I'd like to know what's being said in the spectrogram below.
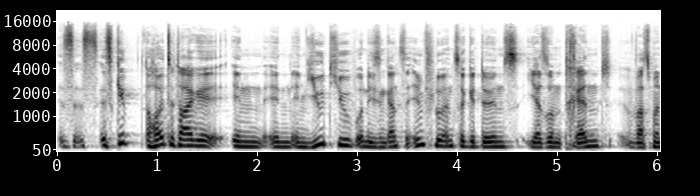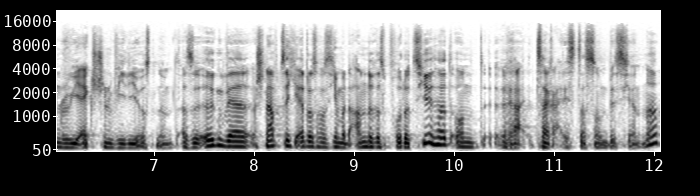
es, es, es gibt heutzutage in, in, in YouTube und diesen ganzen Influencer-Gedöns ja so einen Trend, was man Reaction-Videos nimmt. Also irgendwer schnappt sich etwas, was jemand anderes produziert hat und rei- zerreißt das so ein bisschen. Ne?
